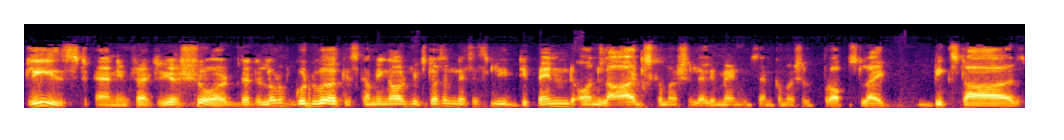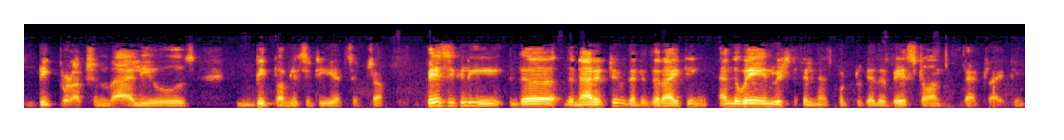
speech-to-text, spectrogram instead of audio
pleased and, in fact, reassured that a lot of good work is coming out which doesn't necessarily depend on large commercial elements and commercial props like big stars, big production values, big publicity, etc. Basically, the, the narrative, that is the writing, and the way in which the film has put together based on that writing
